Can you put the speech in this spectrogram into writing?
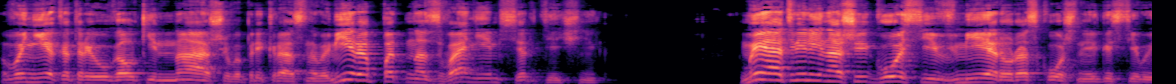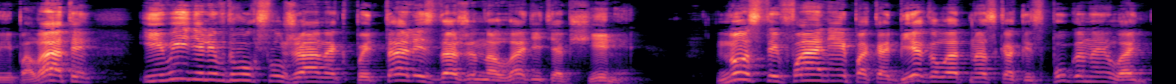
в некоторые уголки нашего прекрасного мира под названием Сердечник. Мы отвели наши гости в меру роскошные гостевые палаты и, выделив двух служанок, пытались даже наладить общение. Но Стефания пока бегала от нас, как испуганная лань.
